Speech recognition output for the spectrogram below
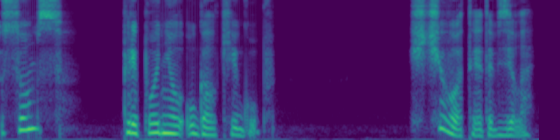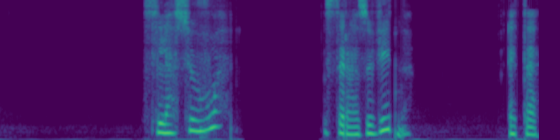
Сомс приподнял уголки губ. «С чего ты это взяла?» Cela se. Сразу видно. Это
